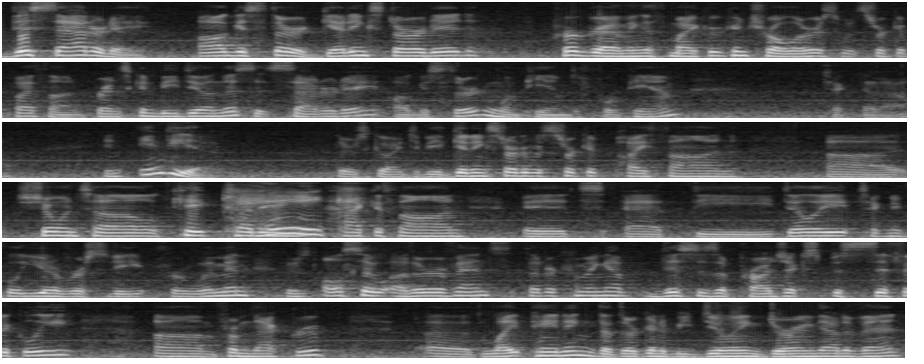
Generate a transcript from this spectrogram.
this Saturday, August 3rd, getting started programming with microcontrollers with Circuit Python. Brent's going to be doing this. It's Saturday, August 3rd, 1 p.m. to 4 p.m. Check that out. In India, there's going to be a getting started with Circuit Python uh, show and tell, cake cutting, Cake. hackathon. It's at the Delhi Technical University for Women. There's also other events that are coming up. This is a project specifically um, from that group, uh, light painting, that they're going to be doing during that event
